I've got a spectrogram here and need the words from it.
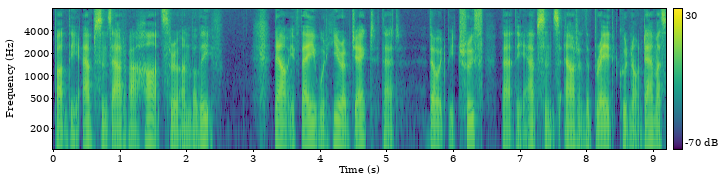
but the absence out of our hearts through unbelief. Now, if they would here object, that though it be truth that the absence out of the bread could not damn us,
